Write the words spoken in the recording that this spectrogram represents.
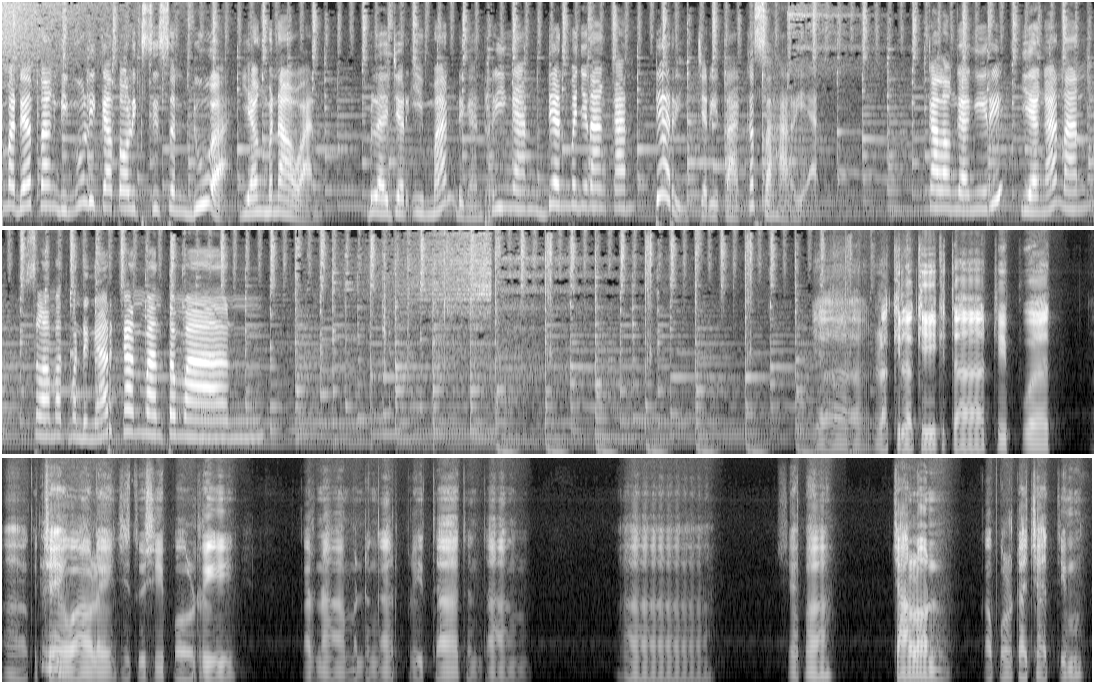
Selamat datang di Nguli Katolik Season 2 yang menawan. Belajar iman dengan ringan dan menyenangkan dari cerita keseharian. Kalau nggak ngiri, ya nganan. Selamat mendengarkan, teman-teman. Ya, lagi-lagi kita dibuat uh, kecewa oleh institusi Polri karena mendengar berita tentang uh, siapa calon Kapolda Jatim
